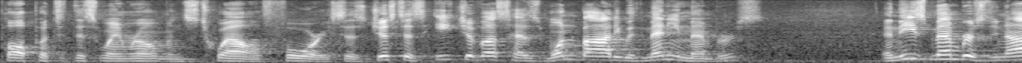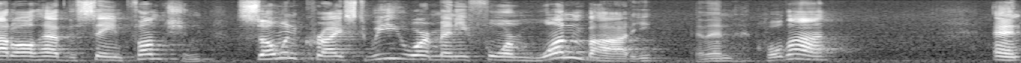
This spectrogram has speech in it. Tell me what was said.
Paul puts it this way in Romans 12, 4. He says, Just as each of us has one body with many members, and these members do not all have the same function, so in Christ we who are many form one body, and then, hold on, and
